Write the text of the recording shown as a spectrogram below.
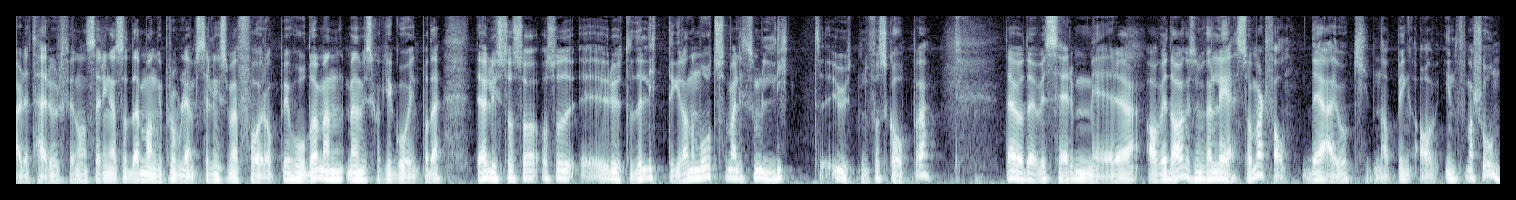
er det terrorfinansiering? Altså, det er mange problemstillinger som jeg får opp i hodet, men, men, vi skal ikke gå inn på det. Det jeg har lyst til å rute det litt mot, som er liksom litt utenfor scopet det er jo det vi ser mer av i dag, som vi kan lese om i hvert fall. Det er jo kidnapping av informasjon,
